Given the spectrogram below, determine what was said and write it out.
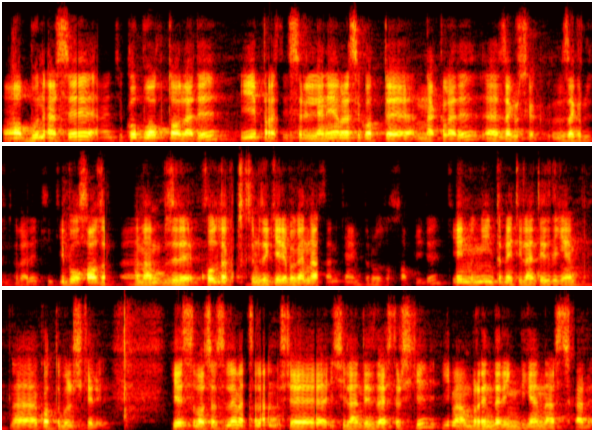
Hop bu narsa ancha ko'p vaqt oladi и protsessorlarni ham rosa katta nima qiladi? Uh, Загрузка загрузить qiladi. Chunki bu hozir uh, mana bizni qo'lda chiqishimizga kerak bo'lgan narsani kompyuter o'zi hisoblaydi. Keyin bunga internetinglarni tezligi ham uh, katta bo'lishi kerak. Yes bosasizlar masalan o'sha ichilarni tezlashtirishga и mana bu rendering degan narsa chiqadi.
